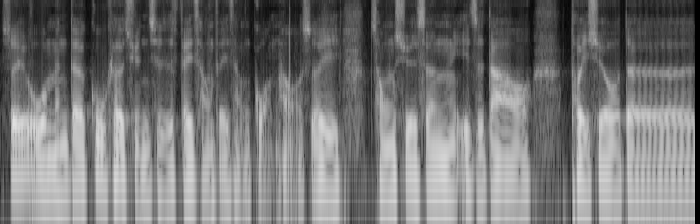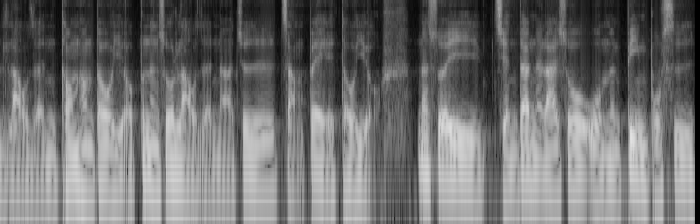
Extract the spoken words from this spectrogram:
所以我们的顾客群其实非常非常广哈。所以从学生一直到退休的老人，通通都有。不能说老人啊，就是长辈都有。那所以简单的来说，我们并不是。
